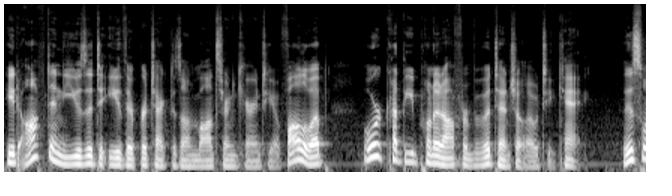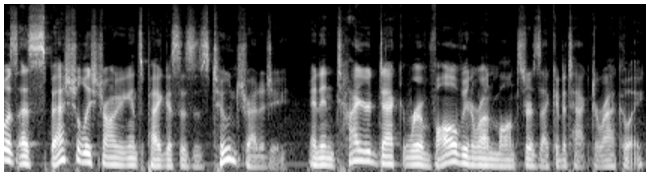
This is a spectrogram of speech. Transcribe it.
He'd often use it to either protect his own monster and guarantee a follow-up, or cut the opponent off from a potential OTK. This was especially strong against Pegasus' Toon strategy, an entire deck revolving around monsters that could attack directly,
